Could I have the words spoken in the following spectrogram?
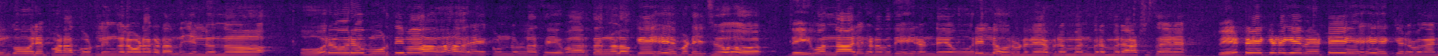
ഐങ്കോലി പടക്കോട്ലിങ്കലോടെ കടന്നു ചെല്ലുന്നു. ഓരോരോ മൂർത്തിമാരെ കൊണ്ടുള്ള സേവാർത്ഥങ്ങളൊക്കെ പഠിച്ചു. ദൈവം നാല് ഗണപതി രണ്ട് ഓരില്ലോരുടനെ ബ്രഹ്മൻ ബ്രഹ്മരാക്ഷസന്. വേട്ടയ്ക്കിടകെ വേട്ടയ്ക്കൊരുവകാൻ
